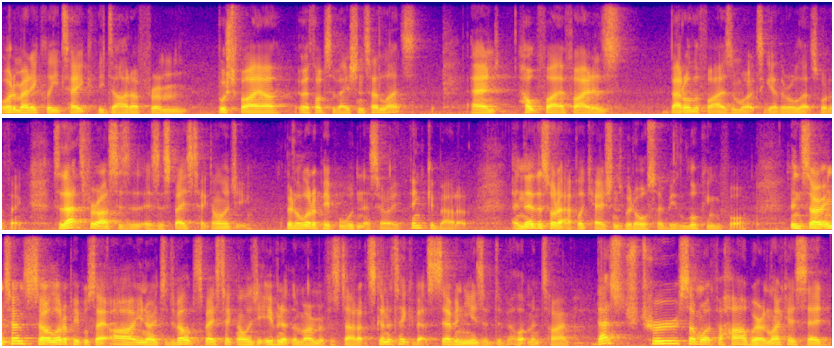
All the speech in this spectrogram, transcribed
automatically take the data from bushfire Earth observation satellites and help firefighters battle the fires and work together, all that sort of thing. So that's for us is a, a space technology, but a lot of people wouldn't necessarily think about it. And they're the sort of applications we'd also be looking for. And so in terms, so a lot of people say, oh, you know, to develop space technology, even at the moment for startups, it's going to take about seven years of development time. That's true somewhat for hardware. And like I said,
